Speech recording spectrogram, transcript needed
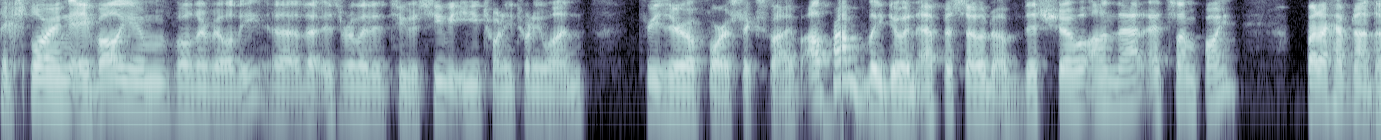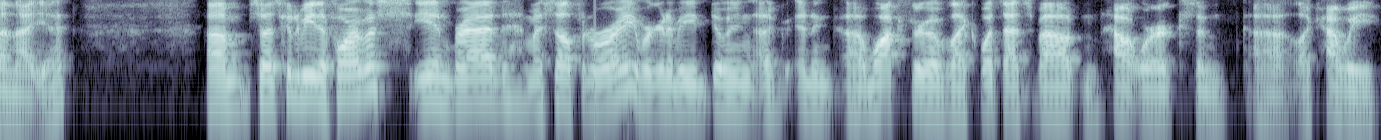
exploring a volume vulnerability uh, that is related to CVE 2021 30465. I'll probably do an episode of this show on that at some point, but I have not done that yet. Um, so it's going to be the four of us, Ian, Brad, myself, and Rory. We're going to be doing a, a, walkthrough of like what that's about and how it works and uh, like how we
